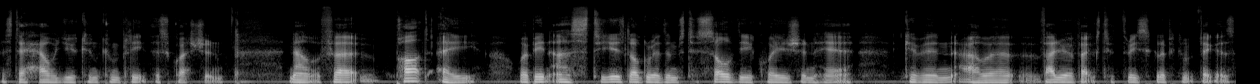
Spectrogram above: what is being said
as to how you can complete this question. Now, for part A, we're being asked to use logarithms to solve the equation here given our value of x to three significant figures.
